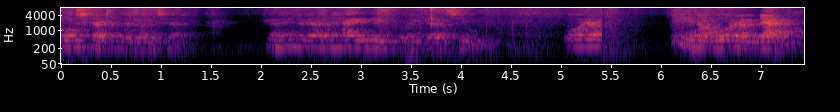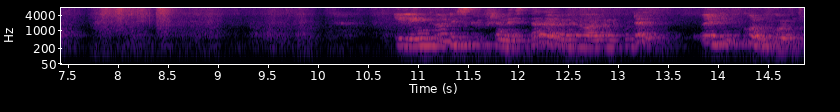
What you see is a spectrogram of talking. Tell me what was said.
మోస్ట్ అట్లున్నది మంచిగా. ఇట్లా ఇక్కడ హ్యాంగ్ చేసుకోవాలి ఇక్కడ వచ్చింది. ఓవరాల్ ఇది నా ఓవరాల్ బ్యాగ్ ఈ లింక్ డిస్క్రిప్షన్ ఇస్తా. ఎవరైనా కావాలనుకుంటే వెళ్ళి కొనుక్కోండి.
